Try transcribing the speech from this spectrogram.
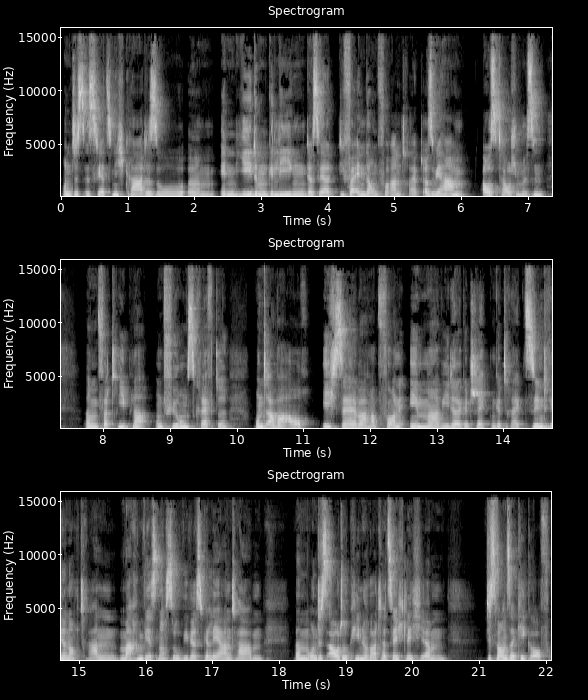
Und es ist jetzt nicht gerade so ähm, in jedem gelegen, dass er die Veränderung vorantreibt. Also wir haben austauschen müssen, ähm, Vertriebler und Führungskräfte und aber auch ich selber habe vorne immer wieder gecheckt und getrackt, sind wir noch dran, machen wir es noch so, wie wir es gelernt haben. Ähm, und das Autokino war tatsächlich, ähm, das war unser Kickoff.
